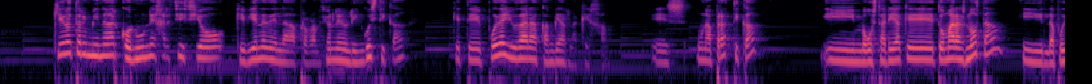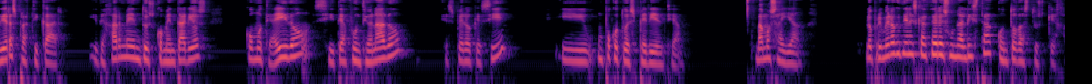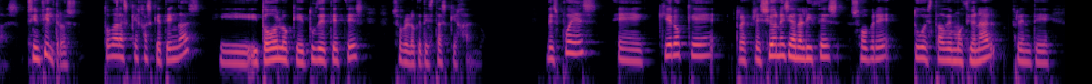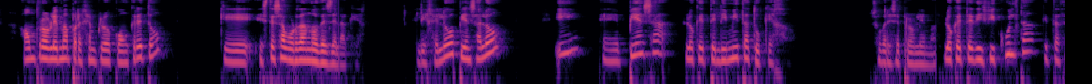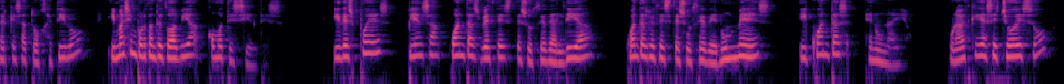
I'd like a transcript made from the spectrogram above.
Quiero terminar con un ejercicio que viene de la programación neurolingüística que te puede ayudar a cambiar la queja. Es una práctica y me gustaría que tomaras nota y la pudieras practicar y dejarme en tus comentarios cómo te ha ido, si te ha funcionado, espero que sí, y un poco tu experiencia. Vamos allá. Lo primero que tienes que hacer es una lista con todas tus quejas, sin filtros, todas las quejas que tengas y, todo lo que tú detectes sobre lo que te estás quejando. Después, eh, quiero que reflexiones y analices sobre tu estado emocional frente a un problema, por ejemplo, concreto que estés abordando desde la queja. Elígelo, piénsalo y eh, piensa lo que te limita tu queja sobre ese problema, lo que te dificulta que te acerques a tu objetivo y más importante todavía, cómo te sientes. Y después piensa cuántas veces te sucede al día, cuántas veces te sucede en un mes y cuántas en un año. Una vez que hayas hecho eso,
